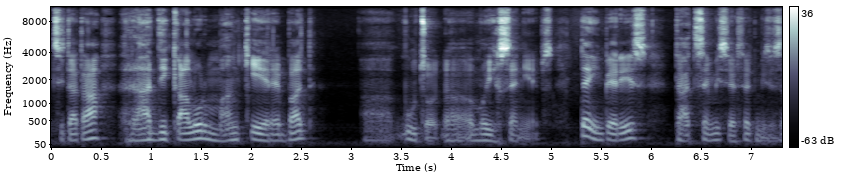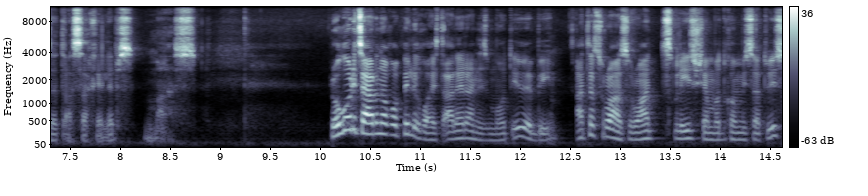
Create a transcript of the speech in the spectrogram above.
ციტატა რადიკალურ მანკიერებად უწო მოიხსენიებს და იმპერიის დაცემის ერთ-ერთ მიზეზად ასახელებს მას. როგორც არ უნდა ყოფილიყო ეს ტალერანის მოტივები 1808 წლის შემოდგომისათვის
